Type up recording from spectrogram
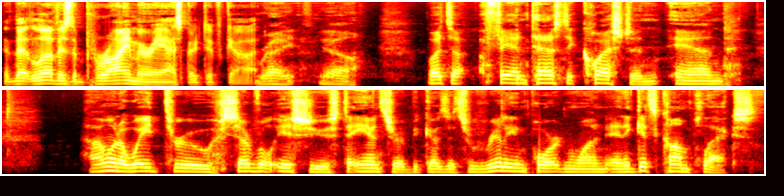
that love is the primary aspect of God. Right. Yeah. Well, that's a fantastic question, and I want to wade through several issues to answer it because it's a really important one, and it gets complex.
